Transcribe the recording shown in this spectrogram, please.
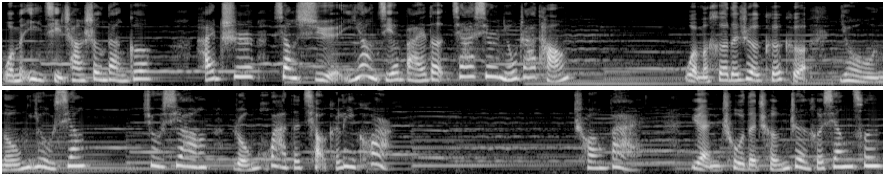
我们一起唱圣诞歌，还吃像雪一样洁白的夹心牛轧糖。我们喝的热可可又浓又香，就像融化的巧克力块儿。窗外，远处的城镇和乡村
